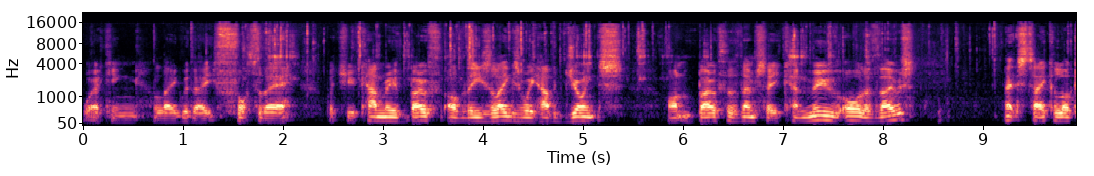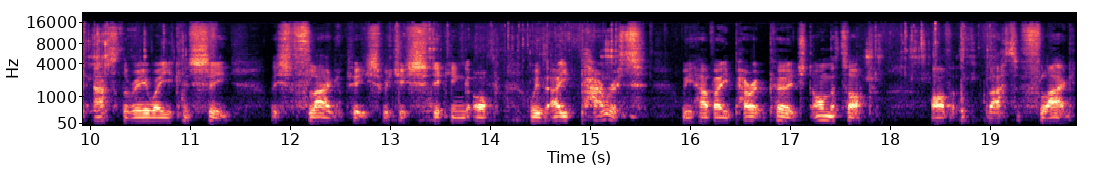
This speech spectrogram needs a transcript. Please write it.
working leg with a foot there. But you can move both of these legs. We have joints on both of them so you can move all of those. Let's take a look at the rear where you can see this flag piece which is sticking up with a parrot. We have a parrot perched on the top of that flag.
